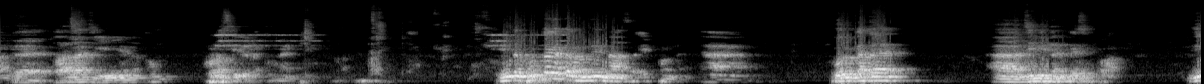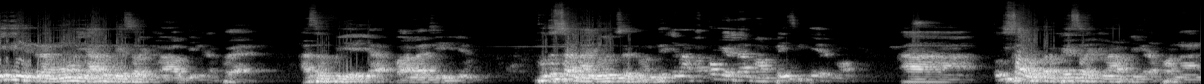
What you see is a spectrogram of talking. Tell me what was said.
அந்த பாலாஜி இளைஞனுக்கும் குலசீலனுக்கும் நன்றி. இந்த புத்தகத்தை வந்து நான் செலக்ட் பண்ணேன். ஒரு கதை ஆஹ் பேச போலாம் மீதி இருக்கிற மூணு யாரும் பேச வைக்கலாம் அப்படிங்கிறப்ப அசப்பி ஐயா பாலாஜி ஐயா. புதுசா நான் யோசிச்சது வந்து ஏன்னா மத்தவங்க எல்லாம் நான் பேசிக்கிட்டே இருக்கோம். புதுசாக புதுசா பேச வைக்கலாம் அப்படிங்கிறப்ப நான்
